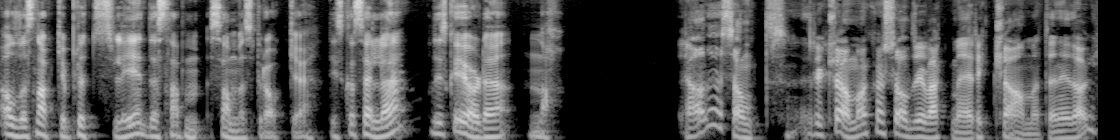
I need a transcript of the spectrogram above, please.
Alle snakker plutselig det samme språket. De skal selge, og de skal gjøre det nå. Ja, det er sant. Reklame har kanskje aldri vært mer reklamete enn i dag?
